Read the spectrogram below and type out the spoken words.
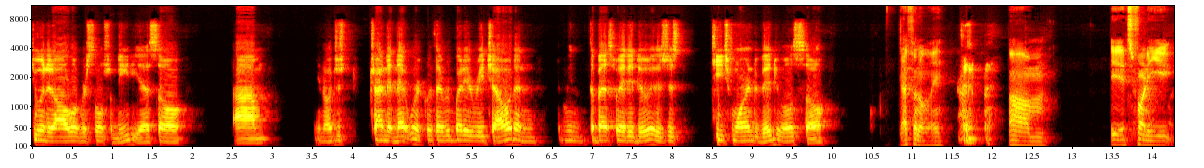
doing it all over social media. So, um, you know, just trying to network with everybody, reach out. And I mean, the best way to do it is just teach more individuals. So definitely. um, it's funny. You,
